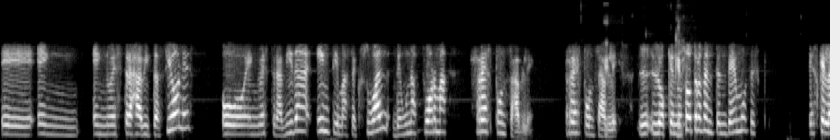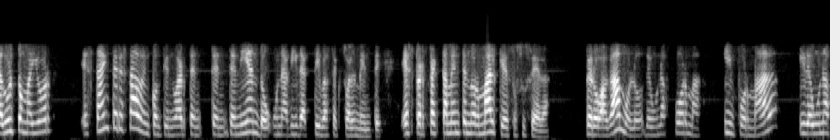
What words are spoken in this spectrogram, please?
eh, en, en nuestras habitaciones o en nuestra vida íntima sexual de una forma responsable. Responsable. Lo que nosotros entendemos es, es que el adulto mayor está interesado en continuar teniendo una vida activa sexualmente. Es perfectamente normal que eso suceda, pero hagámoslo de una forma informada y de una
